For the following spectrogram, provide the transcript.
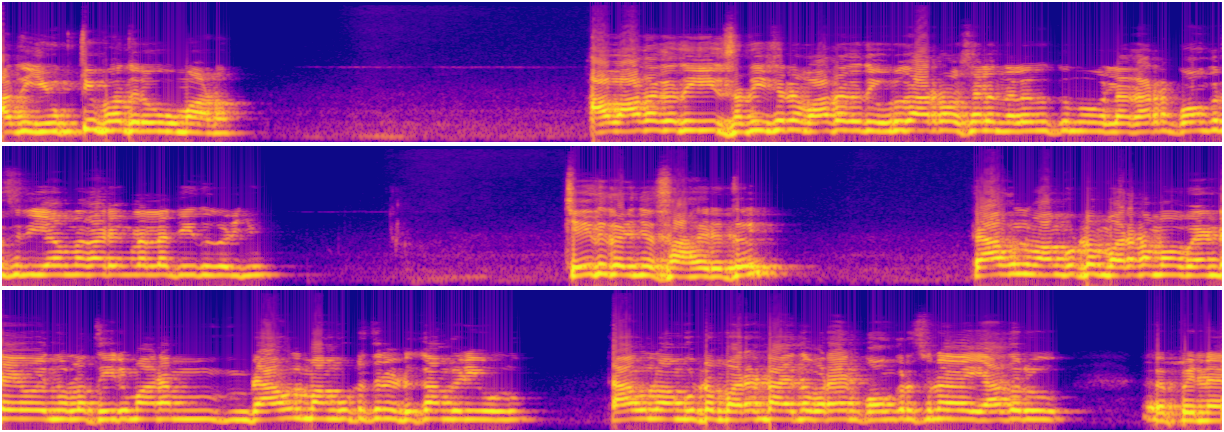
അത് യുക്തിഭദ്രവുമാണ്. ആ വാദഗതി സതീശന്റെ വാദഗതി ഒരു കാരണവശാലും നിലനിൽക്കുന്നുമില്ല. കാരണം കോൺഗ്രസ് ചെയ്യാവുന്ന കാര്യങ്ങളെല്ലാം ചെയ്തു കഴിഞ്ഞു. ചെയ്തു കഴിഞ്ഞ സാഹചര്യത്തിൽ രാഹുൽ മാങ്കൂട്ടം വരണമോ വേണ്ടയോ എന്നുള്ള തീരുമാനം രാഹുൽ മാങ്കൂട്ടത്തിന് എടുക്കാൻ കഴിയുള്ളൂ. രാഹുൽ മാങ്കൂട്ടം വരണ്ട എന്ന് പറയാൻ കോൺഗ്രസിന് യാതൊരു പിന്നെ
